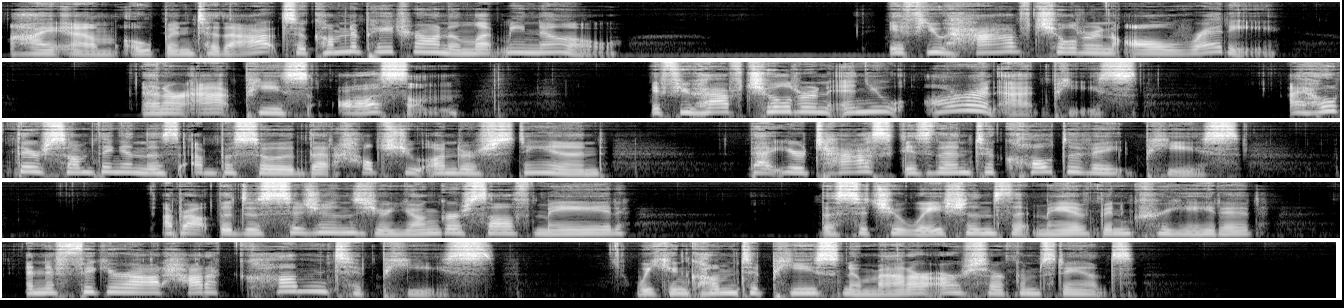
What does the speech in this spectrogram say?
I am open to that. So come to Patreon and let me know. If you have children already, and are at peace, awesome. If you have children and you aren't at peace, I hope there's something in this episode that helps you understand that your task is then to cultivate peace about the decisions your younger self made, the situations that may have been created, and to figure out how to come to peace. We can come to peace no matter our circumstance,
